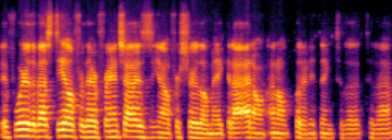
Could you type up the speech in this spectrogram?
if we're the best deal for their franchise, you know, for sure they'll make it. I, I don't I don't put anything to the to that.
